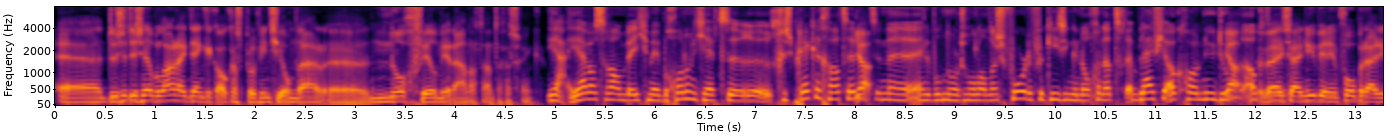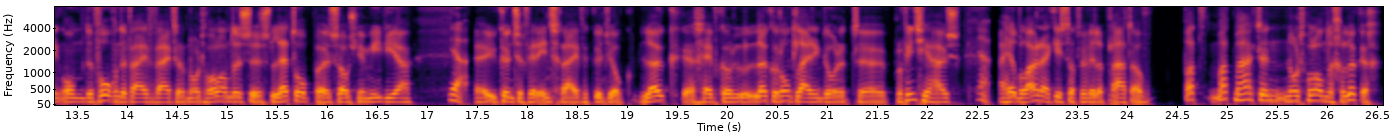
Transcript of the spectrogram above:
Uh, dus het is heel belangrijk, denk ik, ook als provincie... om daar uh, nog veel meer aandacht aan te gaan schenken. Ja, jij was er al een beetje mee begonnen... want je hebt uh, gesprekken gehad hè, met een heleboel Noord-Hollanders... voor de verkiezingen nog. En dat blijf je ook gewoon nu doen? Ja, ook wij zijn nu weer in voorbereiding om de volgende 55 Noord-Hollanders... dus let op social media. Ja. u kunt zich weer inschrijven. Kunt u ook leuk, geef ik een leuke rondleiding door het provinciehuis. Ja. Maar heel belangrijk is dat we willen praten over... wat, wat maakt een Noord-Hollander gelukkig?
